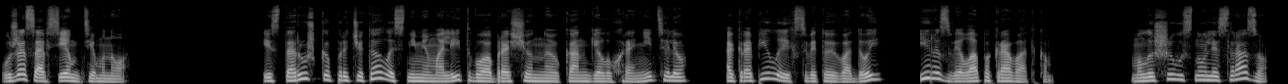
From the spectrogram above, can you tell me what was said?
Уже совсем темно». И старушка прочитала с ними молитву, обращенную к ангелу-хранителю, окропила их святой водой и развела по кроваткам. Малыши уснули сразу,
